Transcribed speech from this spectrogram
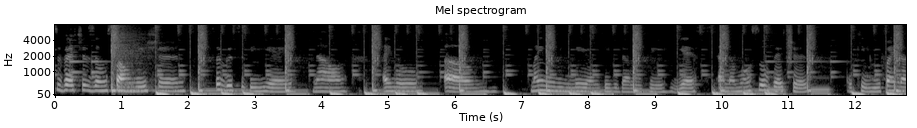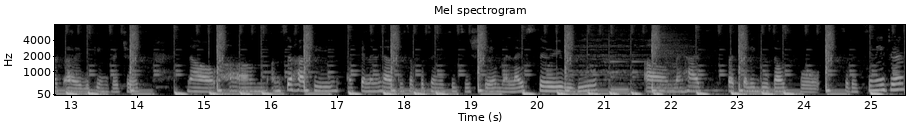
to Virtuous Homes Foundation. So good to be here. Now, I know um, my name is Miriam David Alove. Yes, and I'm also virtuous. Okay, you find out how I became virtuous. Now, um, I'm so happy I finally have this opportunity to share my life story with you. Um, my heart particularly goes out for to the teenagers.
